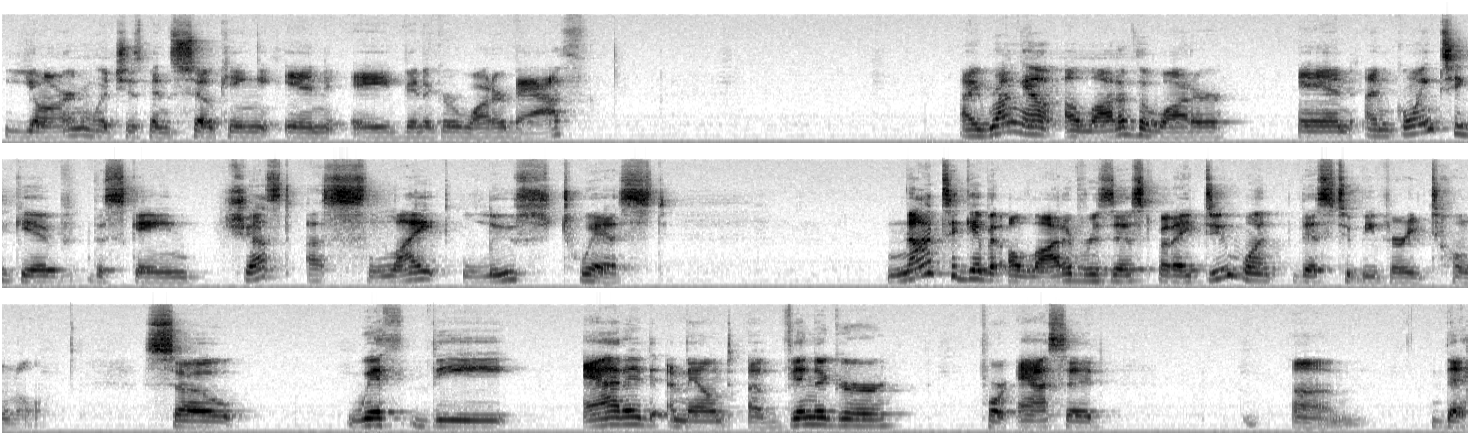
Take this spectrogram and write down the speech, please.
yarn, which has been soaking in a vinegar water bath. I wrung out a lot of the water and I'm going to give the skein just a slight loose twist. Not to give it a lot of resist but I do want this to be very tonal. So with the added amount of vinegar for acid um, the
